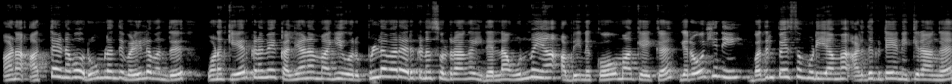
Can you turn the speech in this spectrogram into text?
ஆனா அத்தை என்னவோ ரூம்ல இருந்து வெளியில வந்து உனக்கு ஏற்கனவே கல்யாணமாகி ஒரு பிள்ளை வேற இருக்குன்னு சொல்றாங்க. இதெல்லாம் உண்மையா? அப்படின்னு கோவமா கேட்க இங்க ரோஹிணி பதில் பேச முடியாம அழுதுகிட்டே நிக்கிறாங்க.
